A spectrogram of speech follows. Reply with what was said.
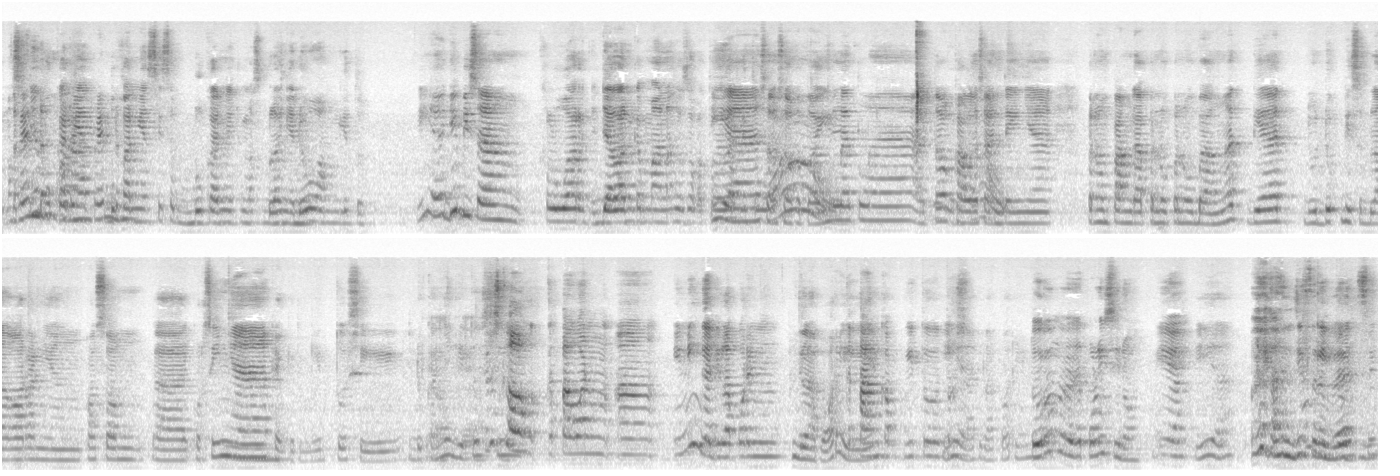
maksudnya Random, bukannya random. bukannya si bukannya cuma sebelahnya doang gitu. iya dia bisa Keluar jalan ke mana sosok ke toilet Iya, gitu. sosok ke Wow. toilet lah atau Wow. kalau seandainya penumpang nggak penuh-penuh banget dia duduk di sebelah orang yang kosong eh, kursinya kayak gitu-gitu sih. Dudukannya Oke. gitu terus sih. kalau ketahuan eh, ini nggak dilaporin dilaporin. ketangkep gitu terus iya dilaporin. Turun udah ada polisi dong? Iya. Iya. Anjir serem gitu. banget sih.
